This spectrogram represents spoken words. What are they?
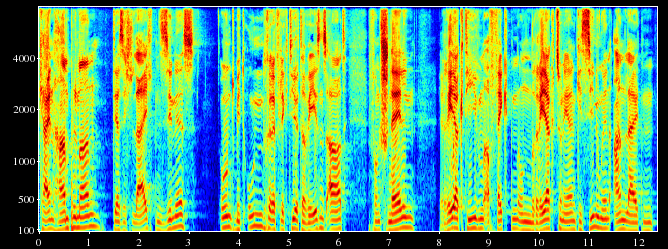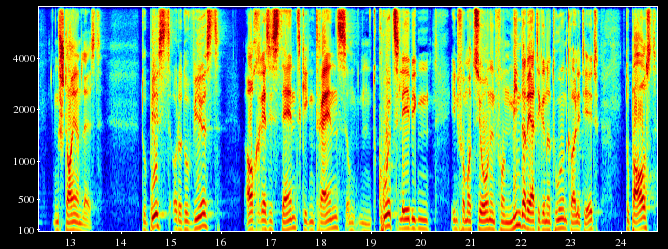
kein Hampelmann, der sich leichten Sinnes und mit unreflektierter Wesensart von schnellen, reaktiven Affekten und reaktionären Gesinnungen anleiten und steuern lässt. Du bist oder du wirst auch resistent gegen Trends und, kurzlebigen Informationen von minderwertiger Natur und Qualität. Du baust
